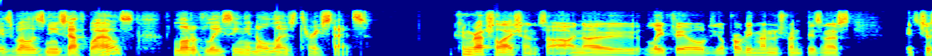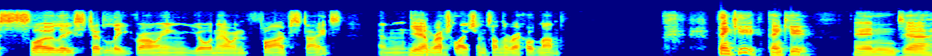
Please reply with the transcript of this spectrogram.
as well as New South Wales. A lot of leasing in all those three states. Congratulations. I know Leifield, your property management business, it's just slowly, steadily growing. You're now in five states, and Yeah. congratulations on the record month. Thank you, thank you. And uh,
